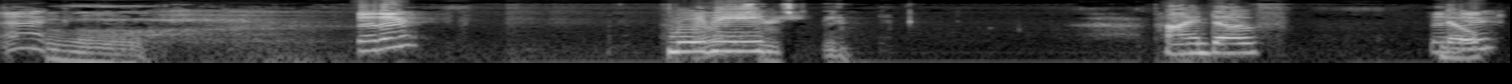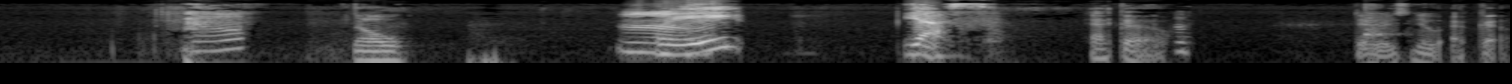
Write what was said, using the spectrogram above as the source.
Ah, better. Maybe. Be. Kind of. Better. No. No. Uh, Wait. Yes. Echo. There is no echo.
